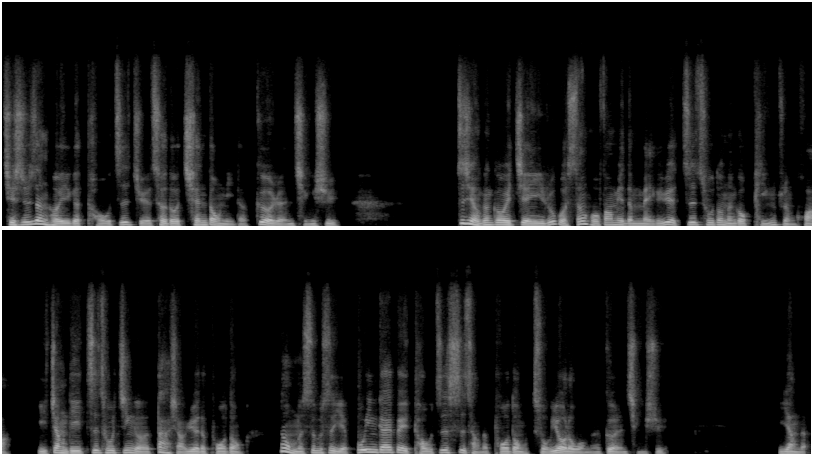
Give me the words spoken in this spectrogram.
其实任何一个投资决策都牵动你的个人情绪。之前有跟各位建议，如果生活方面的每个月支出都能够平准化，以降低支出金额大小月的波动，那我们是不是也不应该被投资市场的波动左右了我们的个人情绪？一样的。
